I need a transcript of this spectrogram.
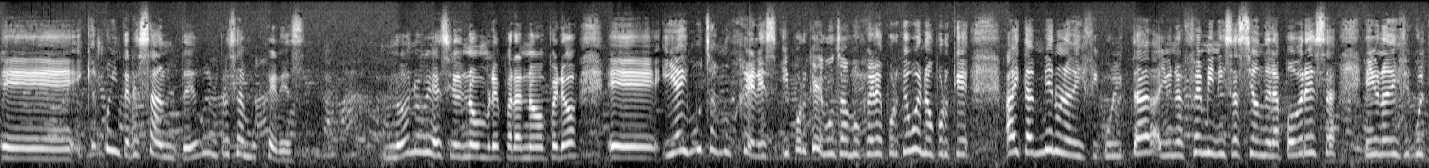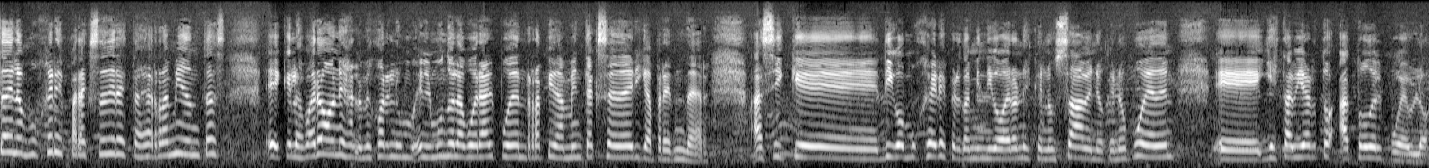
eh, y que es muy interesante, es una empresa de mujeres no, no voy a decir el nombre para no, pero... Eh, y hay muchas mujeres. ¿Y por qué hay muchas mujeres? Porque, bueno, porque hay también una dificultad, hay una feminización de la pobreza, y hay una dificultad de las mujeres para acceder a estas herramientas eh, que los varones, a lo mejor en, el mundo laboral, pueden rápidamente acceder y aprender. Así que digo mujeres, pero también digo varones que no saben o que no pueden, eh, y está abierto a todo el pueblo.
